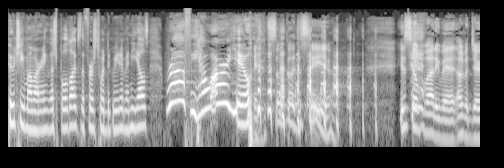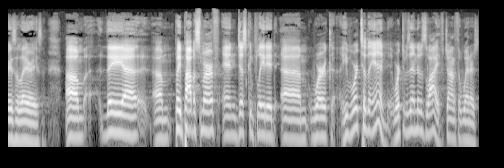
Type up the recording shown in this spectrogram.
Hoochie Mama, our English Bulldog's the first one to greet him, and he yells, Ralphie, how are you? It's so good to see you. It's so funny, man. Uncle Jerry's hilarious. Um, they uh, um, played Papa Smurf and just completed um, work. He worked to the end. Worked to the end of his life. Jonathan Winters.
